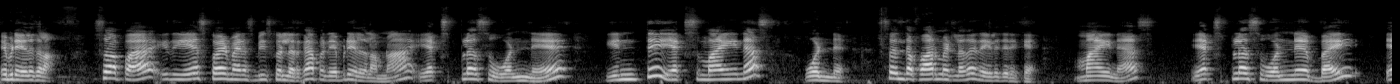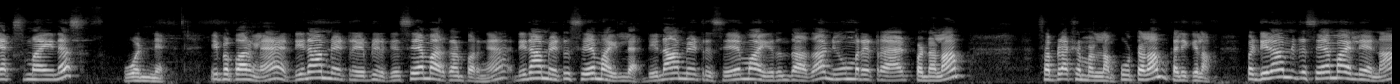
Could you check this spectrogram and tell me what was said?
இப்படி எழுதலாம். ஸோ அப்போ இது ஏ ஸ்கொயர் மைனஸ் பி ஸ்கொயரில் இருக்கா? அப்போ இது எப்படி எழுதலாம்னா எக்ஸ் ப்ளஸ் ஒன்று இன்ட்டு எக்ஸ் மைனஸ் ஒன்று ஸோ இந்த ஃபார்மேட்டில் தான் இதை எழுதியிருக்கேன். மைனஸ் எக்ஸ் ப்ளஸ் ஒன்று பை எக்ஸ் மைனஸ் ஒன்று இப்போ பாருங்களேன் டினாமினேட்டர் எப்படி இருக்குது சேமாக இருக்கான்னு பாருங்கள் டினாமினேட்டர் சேமாக இல்லை. டினாமினேட்டர் சேமாக இருந்தால் தான் நியூமரேட்டரை ஆட் பண்ணலாம் சப்ராக்ஷன் பண்ணலாம் கூட்டலாம் கழிக்கலாம். இப்போ டினாமினேட்டர் சேமாக இல்லைன்னா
